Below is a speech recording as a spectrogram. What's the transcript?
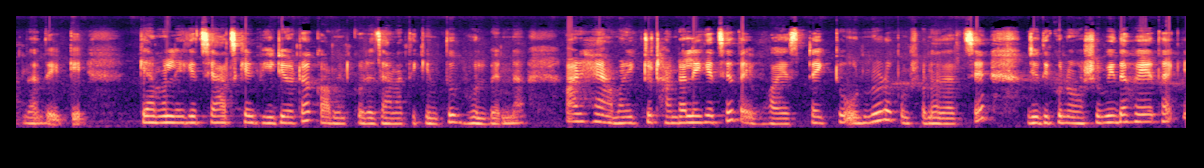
আপনাদেরকে। কেমন লেগেছে আজকের ভিডিওটা কমেন্ট করে জানাতে কিন্তু ভুলবেন না। আর হ্যাঁ আমার একটু ঠান্ডা লেগেছে, তাই ভয়েসটা একটু অন্যরকম শোনা যাচ্ছে। যদি কোনো অসুবিধা হয়ে থাকে,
